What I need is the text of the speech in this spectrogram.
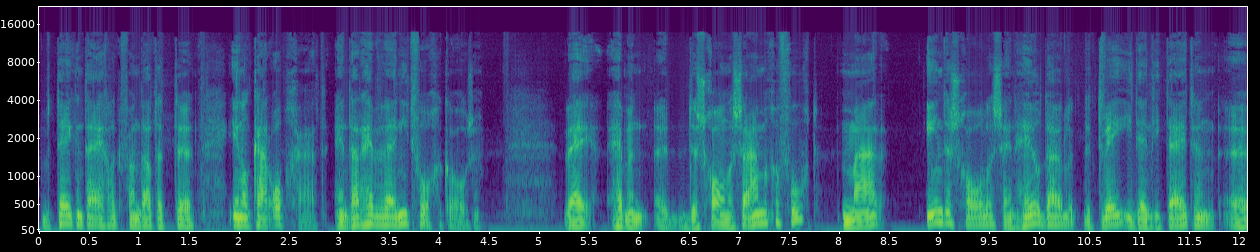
betekent eigenlijk van dat het uh, in elkaar opgaat. En daar hebben wij niet voor gekozen. Wij hebben uh, de scholen samengevoegd, maar in de scholen zijn heel duidelijk de twee identiteiten uh,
